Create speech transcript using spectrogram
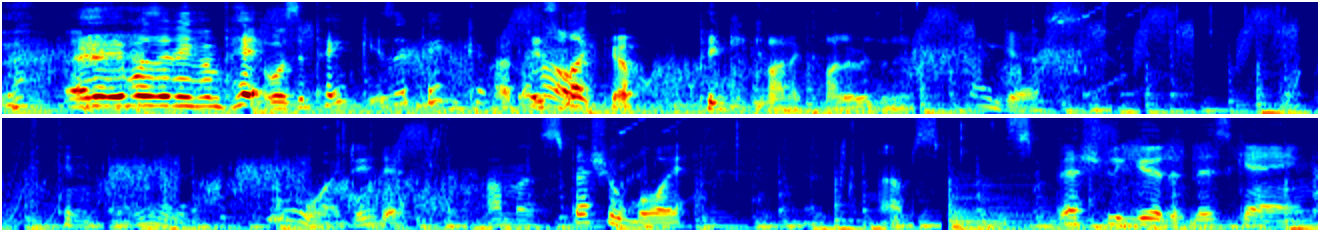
and it wasn't even pink. Was it pink? Is it pink? I don't It's know. like a pinky kind of colour, isn't it? I guess. Fucking. Ooh. Ooh, I did it. I'm a special boy. I'm especially good at this game.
